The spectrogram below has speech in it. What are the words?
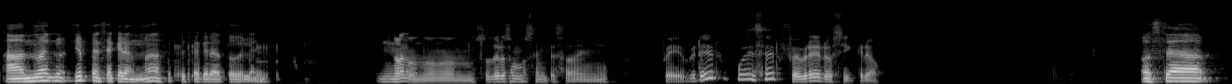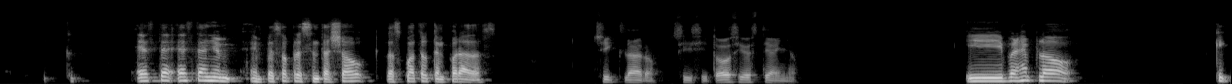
Ah, no, no, yo pensé que eran más, yo pensé que era todo el año. No, no, no, no. Nosotros hemos empezado en febrero, puede ser. Febrero, sí, creo. O sea, este, este año em- empezó Presenta Show las cuatro temporadas. Sí, claro. Sí, sí, todo ha sido este año. Y, por ejemplo, ¿qué-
